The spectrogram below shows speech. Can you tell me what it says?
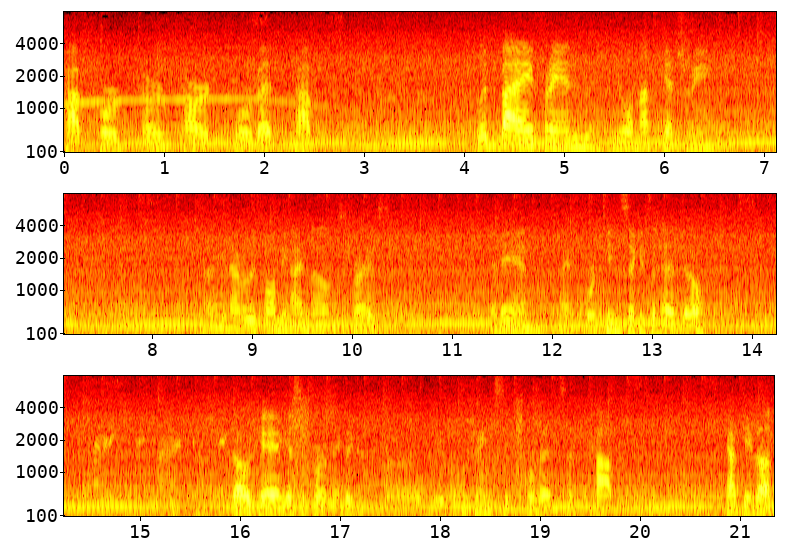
cop, cor car, car, Corvette cop. Goodbye, friend. You will not catch me. Well, you're not really falling behind, though. I'm surprised. Yeah, damn. I am 14 seconds ahead, though. Oh, okay, I guess the, cor the uh, to Corvette instead of cop. Cop gave up.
